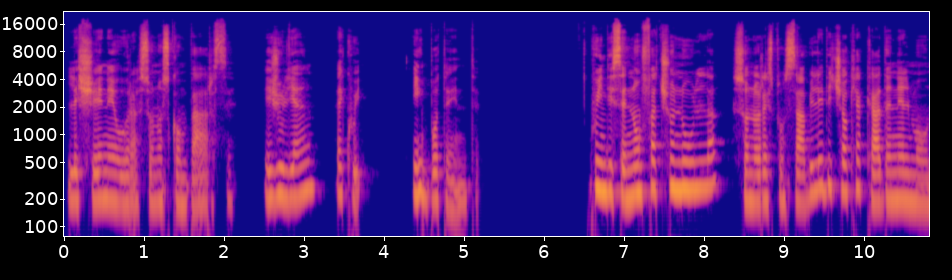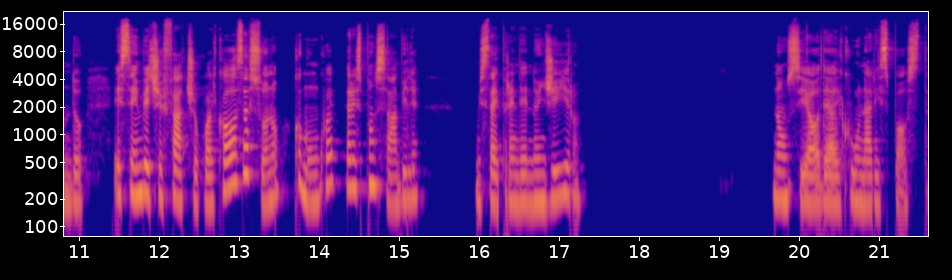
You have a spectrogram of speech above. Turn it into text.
Le scene ora sono scomparse e Julien è qui, impotente. Quindi se non faccio nulla, sono responsabile di ciò che accade nel mondo e se invece faccio qualcosa, sono comunque responsabile. Mi stai prendendo in giro? Non si ode alcuna risposta.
